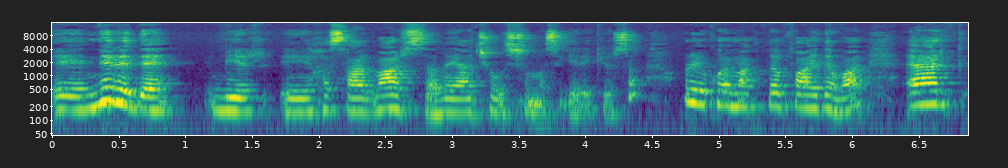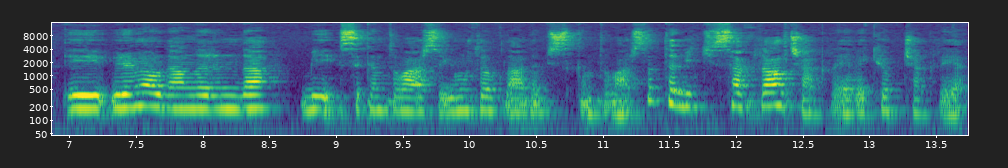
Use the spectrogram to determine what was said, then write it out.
e, nerede bir e, hasar varsa veya çalışılması gerekiyorsa oraya koymakta fayda var. Eğer e, üreme organlarında bir sıkıntı varsa, yumurtalıklarda bir sıkıntı varsa tabii ki sakral çakraya ve kök çakraya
